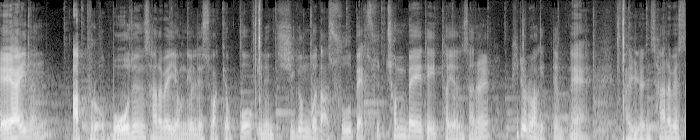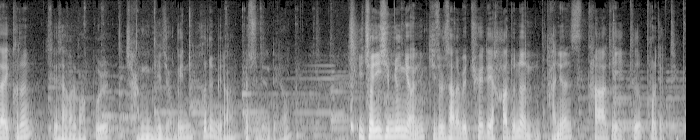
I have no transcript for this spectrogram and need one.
AI는 앞으로 모든 산업에 연결될 수밖에 없고 이는 지금보다 수백, 수천 배의 데이터 연산을 필요로 하기 때문에 관련 산업의 사이클은 세상을 바꿀 장기적인 흐름이라 할 수 있는데요. 2026년 기술 산업의 최대 하두는 단연 스타게이트 프로젝트입니다.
